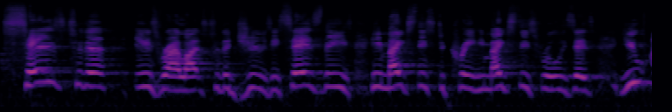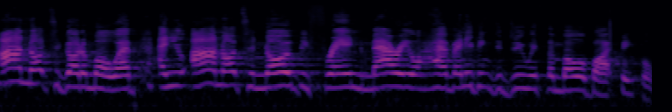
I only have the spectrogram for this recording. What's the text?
says to the Israelites, to the Jews. He says these, he makes this decree, he makes this rule. He says, You are not to go to Moab, and you are not to know, befriend, marry, or have anything to do with the Moabite people.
